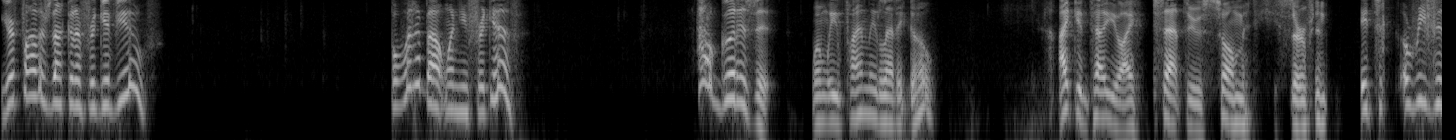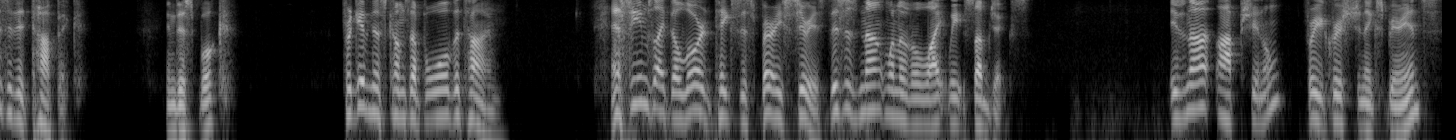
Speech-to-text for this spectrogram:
your father's not going to forgive you. But what about when you forgive? How good is it when we finally let it go? I can tell you, I sat through so many sermons. It's a revisited topic in this book. Forgiveness comes up all the time. And it seems like the Lord takes this very serious. This is not one of the lightweight subjects. It's not optional for your Christian experience.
